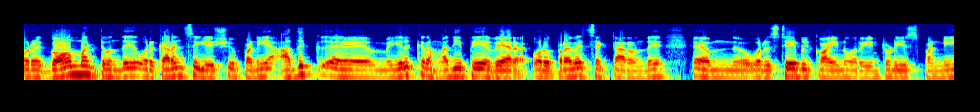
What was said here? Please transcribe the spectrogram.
ஒரு கவர்மெண்ட் வந்து ஒரு கரன்சி இஷ்யூ பண்ணி அதுக்கு இருக்கிற மதிப்பே வேறு. ஒரு ப்ரைவேட் செக்டார் வந்து ஒரு ஸ்டேபிள் காயின் ஒரு இன்ட்ரொடியூஸ் பண்ணி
